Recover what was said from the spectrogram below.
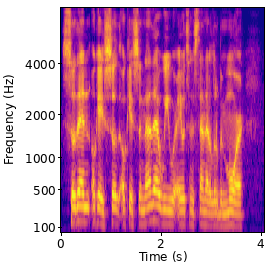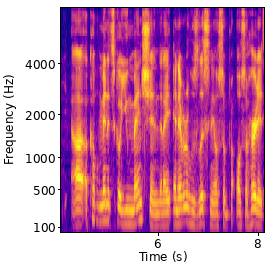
So then, okay, so okay, so now that we were able to understand that a little bit more, uh, a couple minutes ago you mentioned, and I and everyone who's listening also also heard it.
